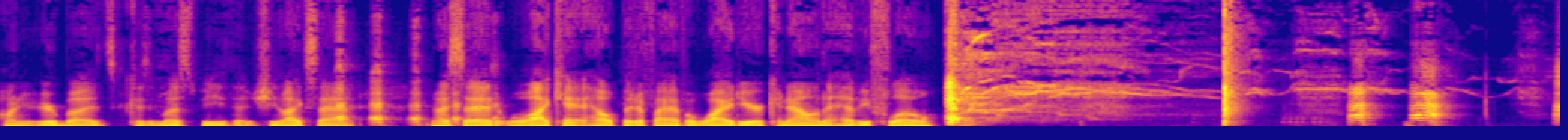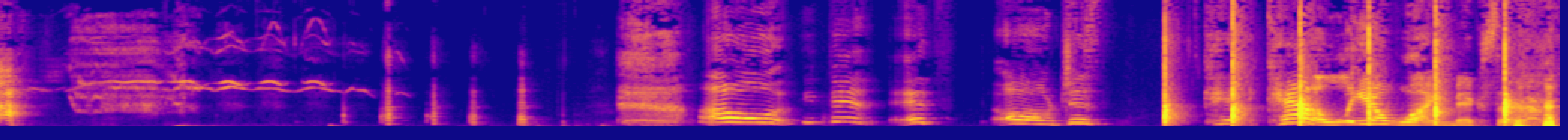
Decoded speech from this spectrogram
on your earbuds because it must be that she likes that. And I said, Well, I can't help it if I have a wide ear canal and a heavy flow. oh, it's oh, just Catalina wine mixer.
